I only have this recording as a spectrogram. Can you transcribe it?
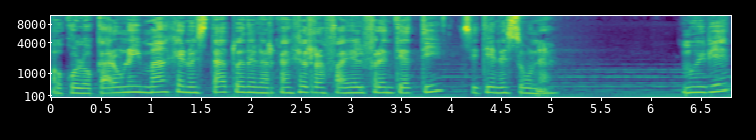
o colocar una imagen o estatua del arcángel Rafael frente a ti si tienes una. Muy bien.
